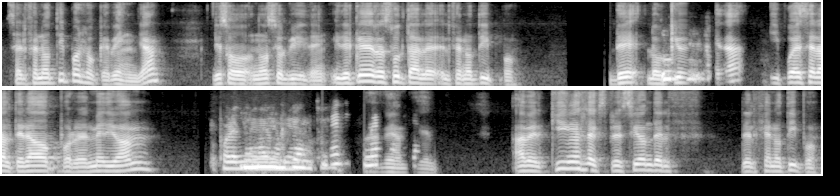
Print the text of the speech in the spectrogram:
O sea, el fenotipo es lo que ven, ¿ya? Y eso no se olviden. ¿Y de qué resulta el, el fenotipo? De lo que uno da y puede ser alterado por el medio am- Por el medio ambiente. ambiente. por el medio ambiente. A ver, ¿quién es la expresión del, del genotipo?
